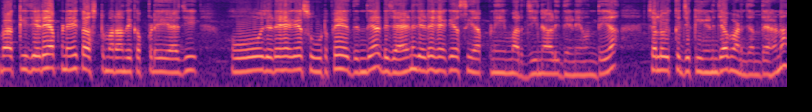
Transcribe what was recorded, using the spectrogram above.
ਬਾਕੀ ਜਿਹੜੇ ਆਪਣੇ ਕਸਟਮਰਾਂ ਦੇ ਕੱਪੜੇ ਆ ਜੀ, ਉਹ ਜਿਹੜੇ ਹੈਗੇ ਸੂਟ ਭੇਜ ਦਿੰਦੇ ਆ। ਡਿਜ਼ਾਈਨ ਜਿਹੜੇ ਹੈਗੇ, ਅਸੀਂ ਆਪਣੀ ਮਰਜ਼ੀ ਨਾਲ ਹੀ ਦੇਣੇ ਹੁੰਦੇ ਆ। ਚਲੋ, ਇੱਕ ਯਕੀਨ ਜਿਹਾ ਬਣ ਜਾਂਦਾ ਹੈ, ਹਨਾ?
